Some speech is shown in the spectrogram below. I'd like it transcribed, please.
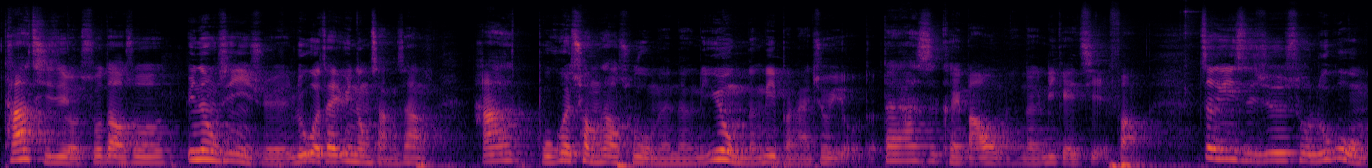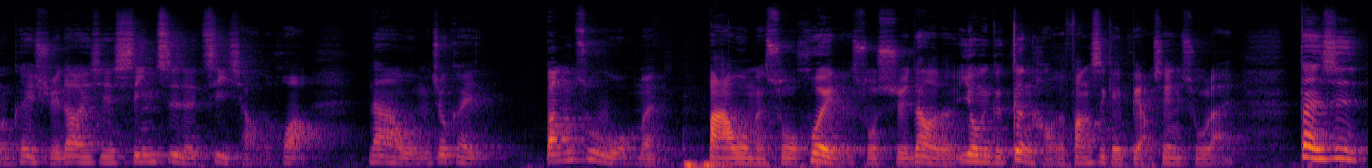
他其实有说到说，运动心理学如果在运动场上，它不会创造出我们的能力，因为我们能力本来就有的，但它是可以把我们的能力给解放。这个意思就是说，如果我们可以学到一些心智的技巧的话，那我们就可以帮助我们把我们所会的、所学到的，用一个更好的方式给表现出来。但是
